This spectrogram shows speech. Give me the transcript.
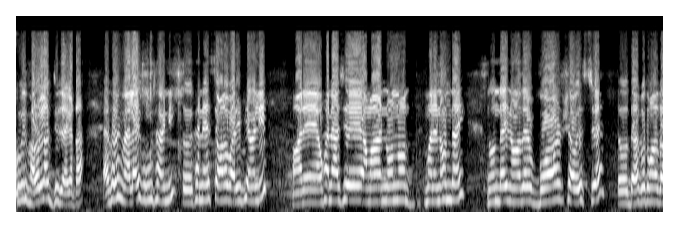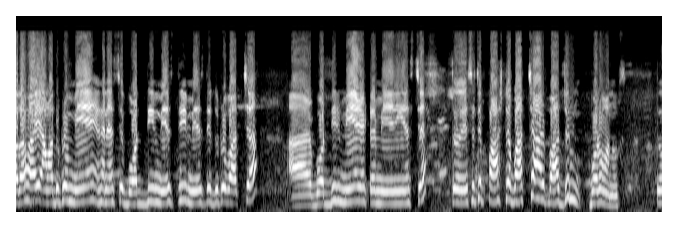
খুবই ভালো লাগছে জায়গাটা। এখন মেলায় পৌঁছায়নি। তো এখানে এসেছে আমাদের বাড়ির ফ্যামিলি মানে ওখানে আছে আমার ননদ মানে নন্দাই। নন্দাই, ননদের বর সব এসছে। তো দেখো তোমার দাদা ভাই আমার দুটো মেয়ে, এখানে এসছে বড়দি মেজদি। মেজদি দুটো বাচ্চা। আর বড়দির মেয়ের একটা মেয়ে নিয়ে এসছে। তো এসেছে পাঁচটা বাচ্চা আর পাঁচজন বড় মানুষ। তো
